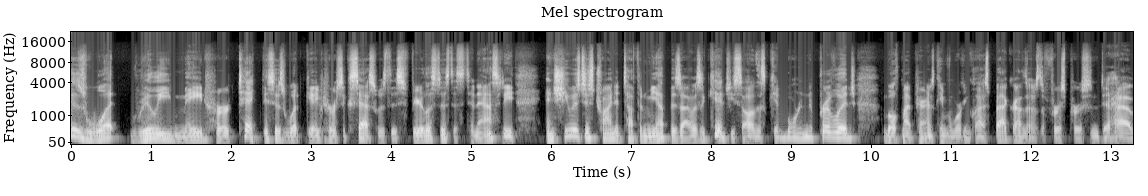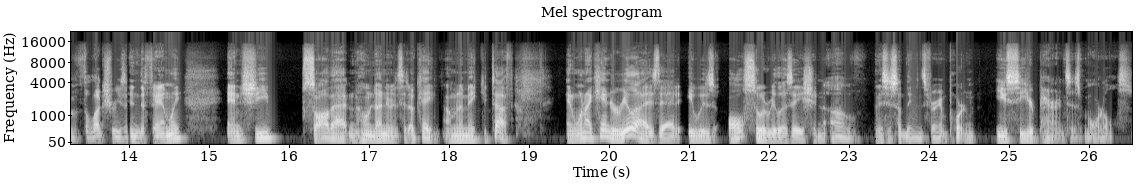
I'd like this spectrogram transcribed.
is what really made her tick. This is what gave her success was this fearlessness, this tenacity. And she was just trying to toughen me up as I was a kid. She saw this kid born into privilege. Both my parents came from working class backgrounds. I was the first person to have the luxuries in the family. And she saw that and honed under it and said, okay, I'm going to make you tough. And when I came to realize that, it was also a realization of, this is something that's very important, you see your parents as mortals.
